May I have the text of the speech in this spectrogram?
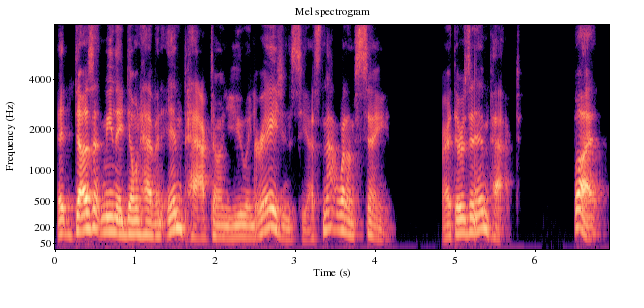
it doesn't mean they don't have an impact on you and your agency. That's not what I'm saying. Right? There's an impact. But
